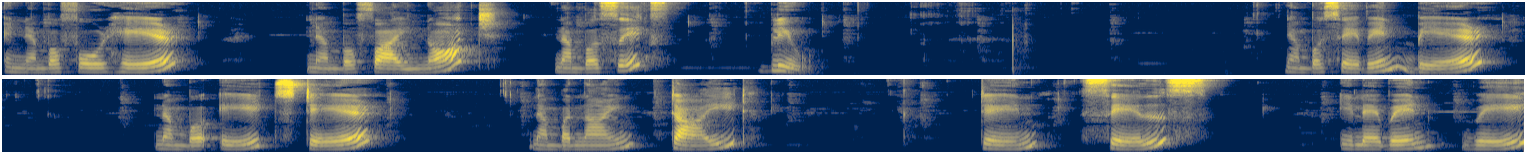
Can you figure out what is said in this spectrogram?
and number 4 hair, number 5 knot, number 6 blue. Number 7 bear, number 8 stare. number 9 tide, 10 cells, 11 way,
